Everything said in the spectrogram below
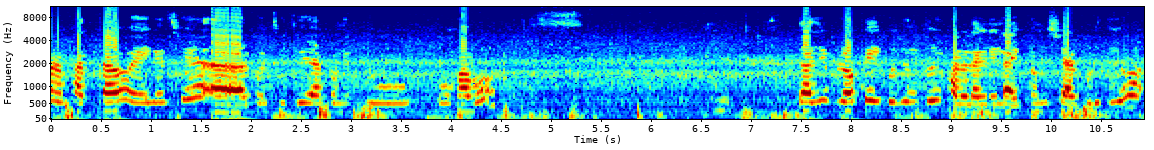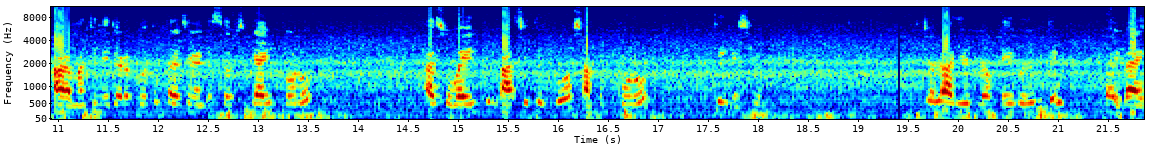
আর ভাত খাওয়া হয়ে গেছে, আর হচ্ছে যে এখন একটু ঘুমাবো। তাহলে ব্লগটা এই পর্যন্তই। ভালো লাগলে লাইক কমেন্ট শেয়ার করে দিও। আর আমার চ্যানেলে যারা প্রথম, তারা চ্যানেলটা সাবস্ক্রাইব করো। আর সবাই একটু পাশে থেকো সাপোর্ট করো। ঠিক আছে? চলো আজকের ব্লগটা এই পর্যন্তই। বাই বাই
